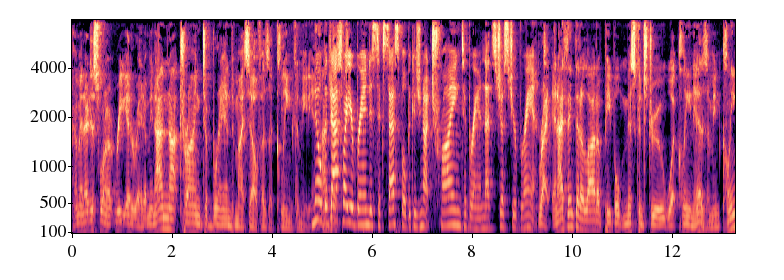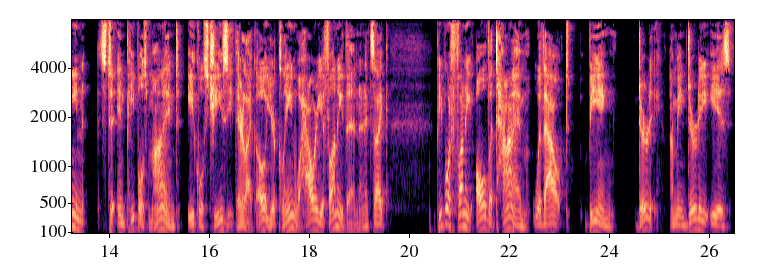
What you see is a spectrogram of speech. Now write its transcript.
I mean, I just want to reiterate. I mean, I'm not trying to brand myself as a clean comedian. No, but that's why your brand is successful because you're not trying to brand. That's just your brand. Right. And I think that a lot of people misconstrue what clean is. I mean, clean it's to in people's mind equals cheesy. They're like, "Oh, you're clean? Well, how are you funny then?" And it's like people are funny all the time without being dirty. I mean, dirty is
